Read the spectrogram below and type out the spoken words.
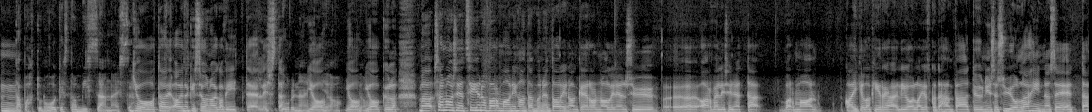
mm. tapahtunut oikeastaan missään näissä. Joo, tai ainakin se on aika viitteellistä. Juuri näin, joo. Joo, joo, joo. joo kyllä. Mä sanoisin, että siihen on varmaan ihan tämmöinen tarinankerronnallinen syy. arvelisin, että varmaan kaikilla kirjailijoilla, jotka tähän päätyy, niin se syy on lähinnä se, että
